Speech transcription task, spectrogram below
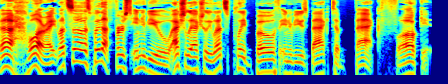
Ah, well, all right. Let's uh let's play that first interview. Actually, actually, let's play both interviews back to back. Fuck it.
